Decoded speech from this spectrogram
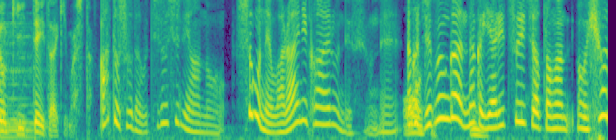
を聞いていただきました。あとそうだ、うちの主人、あの、すぐね、笑いに変えるんですよね。なんか自分がなんかやりついちゃったな、うん、ひゅっ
